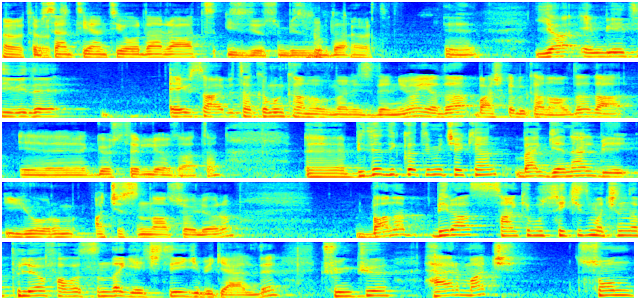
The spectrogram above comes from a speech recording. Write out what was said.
Evet, Tabii evet. Sen TNT'yi oradan rahat izliyorsun. Biz burada evet. e, ya NBA TV'de ev sahibi takımın kanalından izleniyor ya da başka bir kanalda da e, gösteriliyor zaten. E, bir de dikkatimi çeken ben genel bir yorum açısından söylüyorum bana biraz sanki bu 8 maçın da playoff havasında geçtiği gibi geldi. Çünkü her maç son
